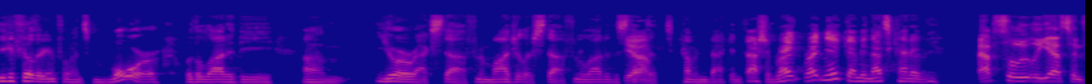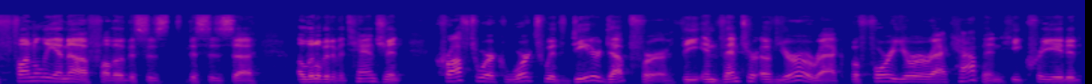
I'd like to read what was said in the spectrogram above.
you can feel their influence more with a lot of the um, Eurorack stuff and the modular stuff and a lot of the stuff Yeah. that's coming back in fashion. Right, right, Nick. I mean, that's kind of Absolutely yes, and funnily enough, although this is this is uh, a little bit of a tangent, Kraftwerk worked with Dieter Doepfer, the inventor of Eurorack, before Eurorack happened. He created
